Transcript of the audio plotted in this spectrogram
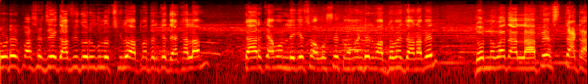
রোডের পাশে যে গাভী গরুগুলো ছিল আপনাদেরকে দেখালাম। কার কেমন লেগেছে অবশ্যই কমেন্টের মাধ্যমে জানাবেন। ধন্যবাদ আল্লাহ হাফেজ টাটা।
